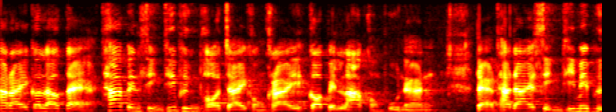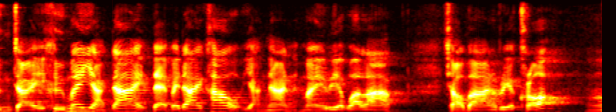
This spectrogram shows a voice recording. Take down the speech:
อะไรก็แล้วแต่ ถ้าเป็นสิ่งที่พึงพอใจของใครก็เป็นลาบของผู้นั้น แต่ถ้าได้สิ่งที่ไม่พึงใจคือไม่อยากได้ แต่ไปได้เข้าอย่างนั้นไม่เรียกว่าลาบ ชาวบ้านเรียกเคราะห์อ๋อ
